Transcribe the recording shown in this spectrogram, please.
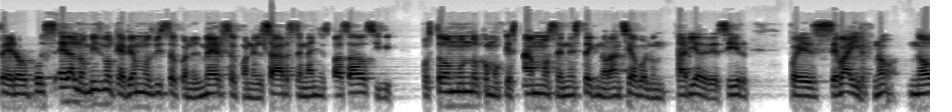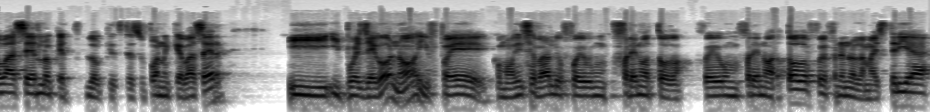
pero pues era lo mismo que habíamos visto con el MERS o con el SARS en años pasados y pues todo el mundo como que estamos en esta ignorancia voluntaria de decir pues se va a ir, ¿no? No va a ser lo que, lo que se supone que va a ser. Y, pues llegó, ¿no? Y fue, como dice Barlio, fue un freno a todo. Fue un freno a todo, fue freno a la maestría,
